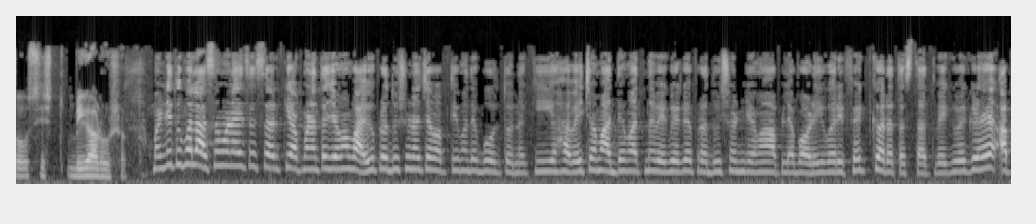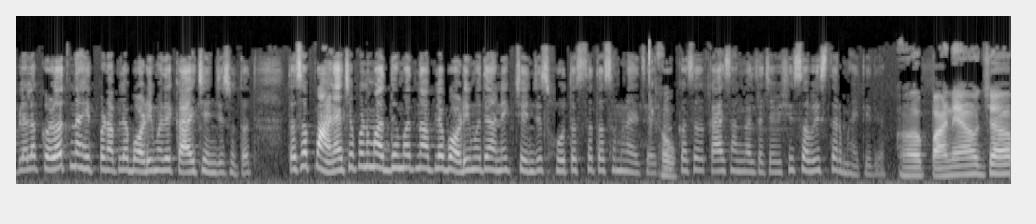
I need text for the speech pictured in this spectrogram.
तो सिस्ट बिघाड होऊ शकतो म्हणजे तुम्हाला असं म्हणायचं सर की आपण आता जेव्हा वायू प्रदूषणाच्या बाबतीमध्ये बोलतो ना की हवेच्या माध्यमातून वेगवेगळे प्रदूषण जेव्हा आपल्या बॉडीवर इफेक्ट करत असतात वेगवेगळे आपल्याला कळत नाहीत पण आपल्या बॉडीमध्ये काय चेंजेस होतात तसं पाण्याच्या पण माध्यमातून आपल्या बॉडीमध्ये अनेक चेंजेस होत असतात असं म्हणायचं आहे? हो. कसं काय सांगाल त्याच्याविषयी सविस्तर माहिती द्या पाण्याच्या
